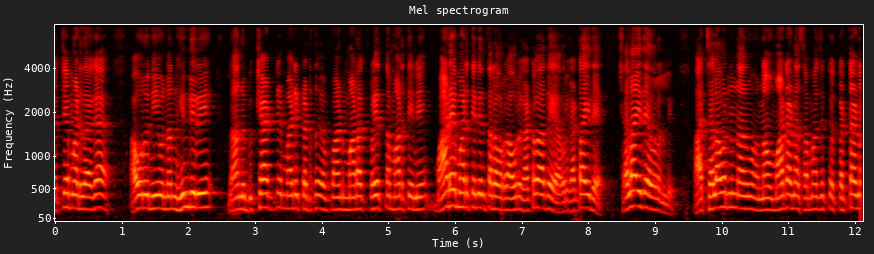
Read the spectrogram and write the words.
ಚರ್ಚೆ ಮಾಡಿದಾಗ ಅವರು ನೀವು ನನ್ನ ಹಿಂದಿರಿ, ನಾನು ಭಿಕ್ಷಾಟನೆ ಮಾಡಿ ಕಟ್ತ ಮಾಡಿ ಮಾಡೋಕ್ಕೆ ಪ್ರಯತ್ನ ಮಾಡ್ತೀನಿ, ಮಾಡೇ ಮಾಡ್ತೀನಿ ಅಂತಾರೆ ಅವ್ರು. ಅವ್ರಿಗೆ ಹಠ ಇದೆ ಅವ್ರಿಗೆ ಹಠ ಇದೆ, ಛಲ ಇದೆ ಅವರಲ್ಲಿ. ಆ ಛಲವನ್ನು ನಾನು, ನಾವು ಮಾಡೋಣ, ಸಮಾಜಕ್ಕೆ ಕಟ್ಟೋಣ,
